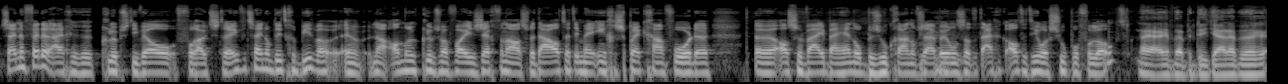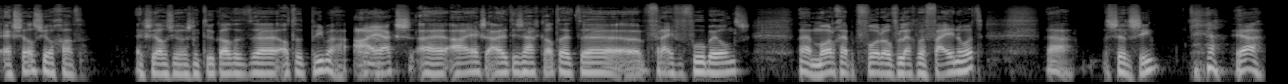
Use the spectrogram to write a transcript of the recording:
Zijn er verder eigenlijk clubs die wel vooruitstrevend zijn op dit gebied? Waar, nou, andere clubs waarvan je zegt van nou, als we daar altijd mee in gesprek gaan voor de, eh, als wij bij hen op bezoek gaan of zij bij ons, dat het eigenlijk altijd heel erg soepel verloopt. Nou ja, we hebben dit jaar hebben we Excelsior gehad. Excelsior is natuurlijk altijd, eh, altijd prima. Ajax, eh, Ajax uit is eigenlijk altijd vrij vervoer bij ons. Nou, morgen heb ik vooroverleg bij Feyenoord. Ja, zullen zien. Ja.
